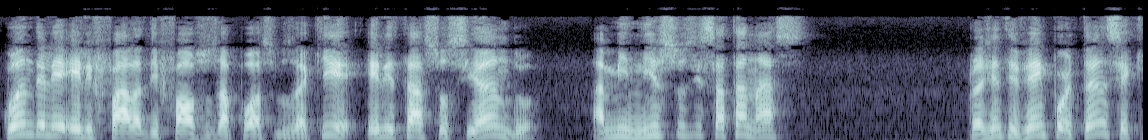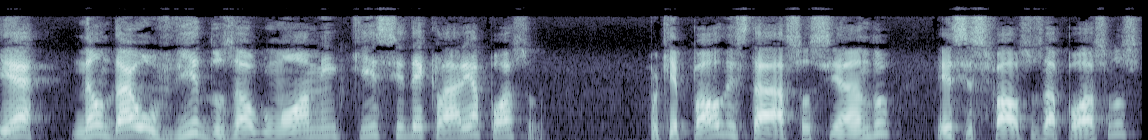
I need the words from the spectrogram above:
quando ele, ele fala de falsos apóstolos aqui, ele está associando a ministros de Satanás. Para a gente ver a importância que é não dar ouvidos a algum homem que se declare apóstolo. Porque Paulo está associando esses falsos apóstolos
